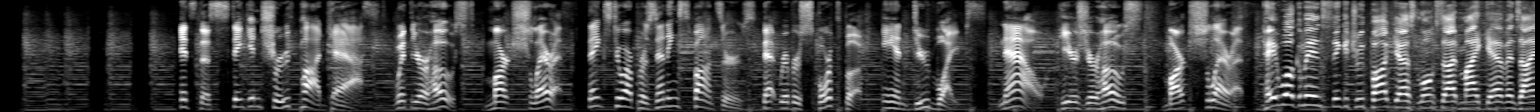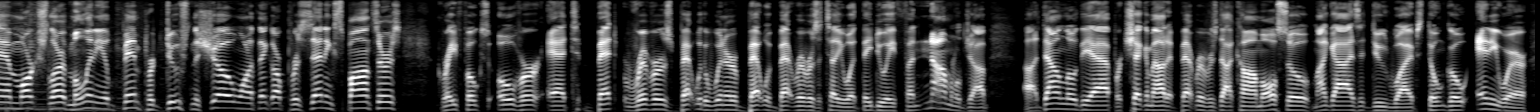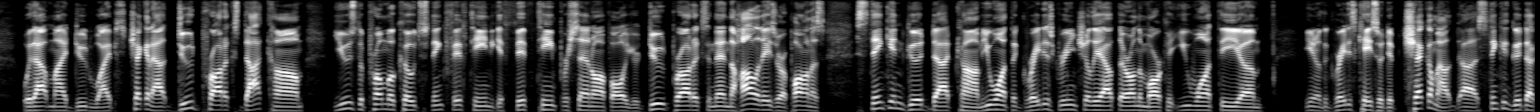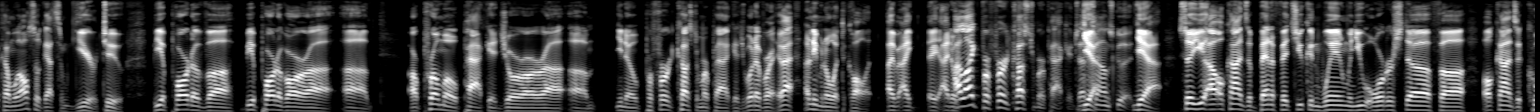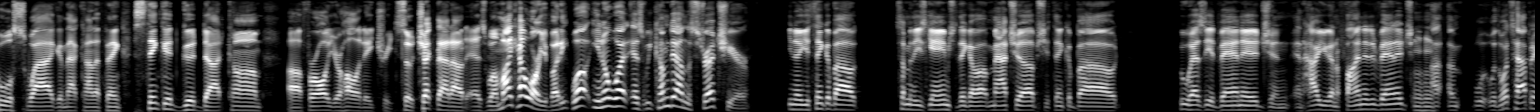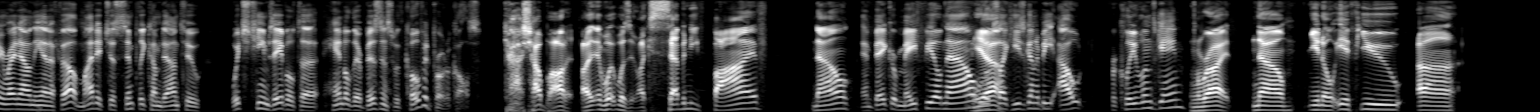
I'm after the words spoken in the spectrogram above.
It's the Stinkin' Truth Podcast with your host, Mark Schlereth. Thanks to our presenting sponsors, Bet Rivers Sportsbook and Dude Wipes. Now, here's your host, Mark Schlereth. Hey, welcome in Stinking Truth Podcast alongside Mike Evans. I am Mark Schlereth, Millennial Ben, producing the show. Want to thank our presenting sponsors, great folks over at Bet Rivers. Bet with a winner, bet with Bet Rivers. I tell you what, they do a phenomenal job. Uh, download the app or check them out at betrivers.com. Also, my guys at Dude Wipes. Don't go anywhere without my Dude Wipes. Check it out, dudeproducts.com. Use the promo code STINK15 to get 15% off all your dude products. And then the holidays are upon us. Stinkinggood.com. You want the greatest green chili out there on the market. You want the. Um, you know the greatest queso dip. Check them out. Uh, stinkinggood.com. We also got some gear too. Be a part of uh, be a part of our uh, uh, our promo package or our uh, um, you know preferred customer package, whatever. I, I don't even know what to call it. I I, I don't. I like preferred customer package. That Yeah. sounds good. Yeah. So you all kinds of benefits you can win when you order stuff, uh, all kinds of cool swag and that kind of thing. Stinkinggood.com uh, for all your holiday treats. So check that out as well. Mike, how are you, buddy? Well, you know what? As we come down the stretch here, you know, you think about some of these games, you think about matchups, you think about who has the advantage and, and how you're going to find an advantage. Mhm. I, with what's happening right now in the NFL, might it just simply come down to which team's able to handle their business with COVID protocols? Gosh, how about it? I, what was it, like 75 now? And Baker Mayfield now Yeah. looks like he's going to be out for Cleveland's game. Right. Now, you know, if you uh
